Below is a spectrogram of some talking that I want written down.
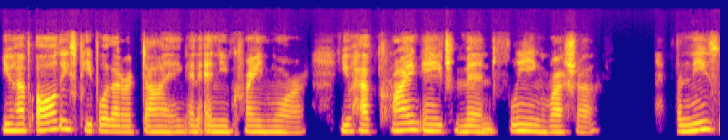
You have all these people that are dying in, in Ukraine war. You have prime age men fleeing Russia. And these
